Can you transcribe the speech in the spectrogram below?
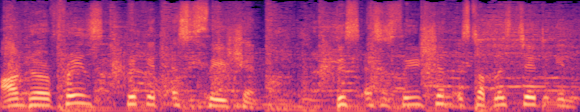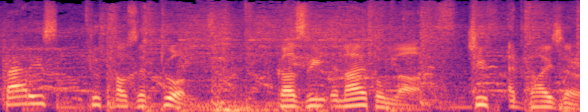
under French Cricket Association. This association established in Paris 2012. Qazi Inayatullah, Chief Advisor,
